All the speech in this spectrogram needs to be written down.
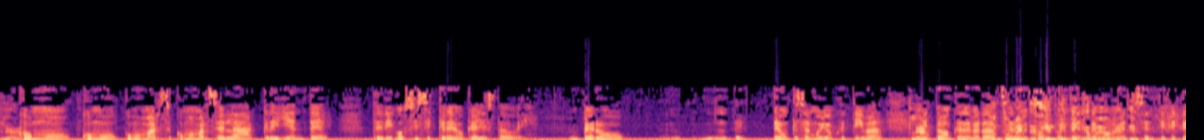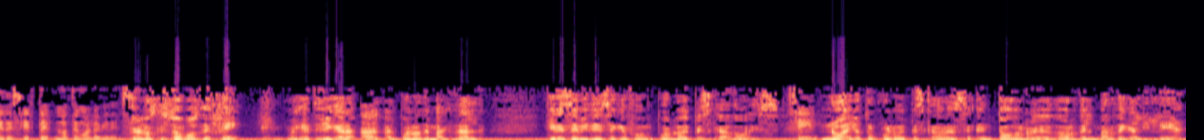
Claro. Como, como, como, Marce- como Marcela creyente, te digo, sí, sí creo que haya estado ahí. Pero tengo que ser muy objetiva Claro. y tengo que de verdad Con tu ser muy contundente muy con mi mente científica y decirte, no tengo la evidencia. Pero los que somos de fe, imagínate, llegar al, al pueblo de Magdala, tienes evidencia que fue un pueblo de pescadores. Sí. No hay otro pueblo de pescadores en todo alrededor del mar de Galilea.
